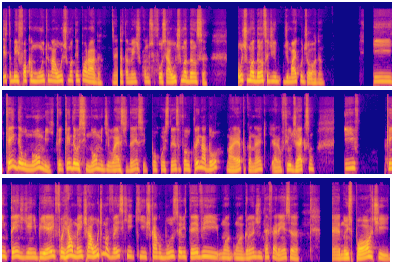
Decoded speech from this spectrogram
Ele também foca muito na última temporada, né? exatamente como se fosse a última dança. A última dança de, de Michael Jordan. E quem deu o nome, quem, quem, deu esse nome de Last Dance, por coincidência, foi o treinador na época, né? Que era o Phil Jackson. E quem entende de NBA, foi realmente a última vez que, que Chicago Bulls ele teve uma, uma grande interferência é, no esporte.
